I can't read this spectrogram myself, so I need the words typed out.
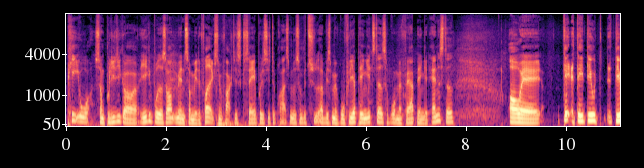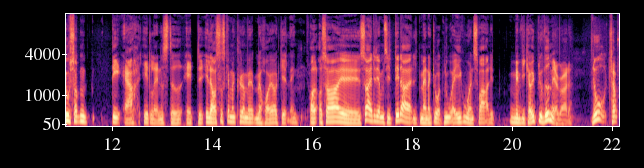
P-ord, som politikere ikke bryder sig om, men som Mette Frederiksen jo faktisk sagde på det sidste pressemøde, som betyder, at hvis man bruger flere penge et sted, så bruger man færre penge et andet sted. Og øh, det, det, det, er jo, det er jo sådan, det er et eller andet sted, at, øh, eller også så skal man køre med, med højere gæld. Ikke? Og, og så, øh, så er det der, man siger, det der man har gjort nu er ikke uansvarligt, men vi kan jo ikke blive ved med at gøre det. Nu, så,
